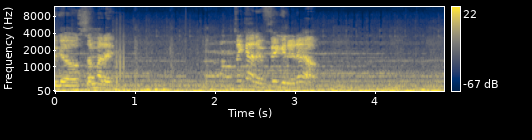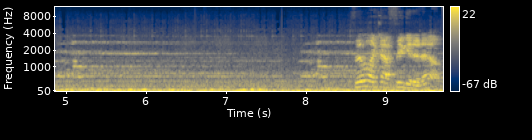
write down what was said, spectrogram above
We go. Somebody. I think I done figured it out. feel like I figured it out.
